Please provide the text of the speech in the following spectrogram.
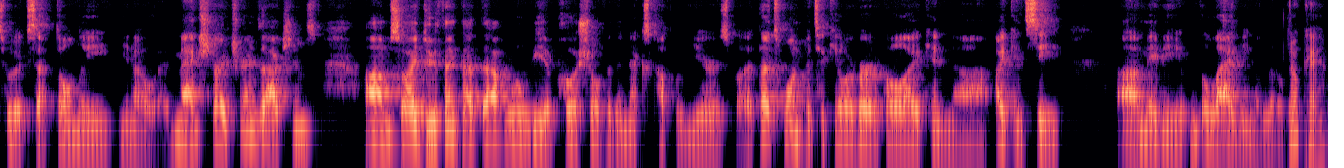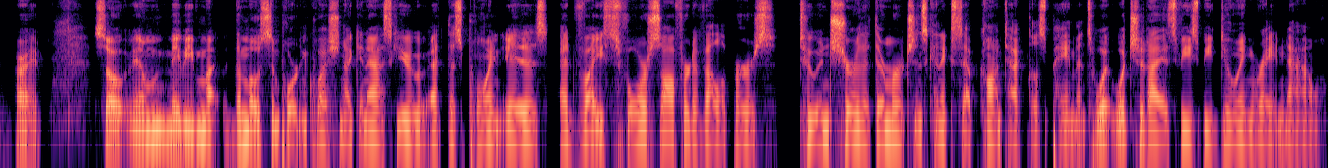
to accept only, you know, magstripe transactions. Um, so I do think that that will be a push over the next couple of years. But that's one particular vertical I can uh, I can see uh, maybe lagging a little bit. Okay, all right. So you know, maybe my, the most important question I can ask you at this point is advice for software developers to ensure that their merchants can accept contactless payments. What what should ISVs be doing right now?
